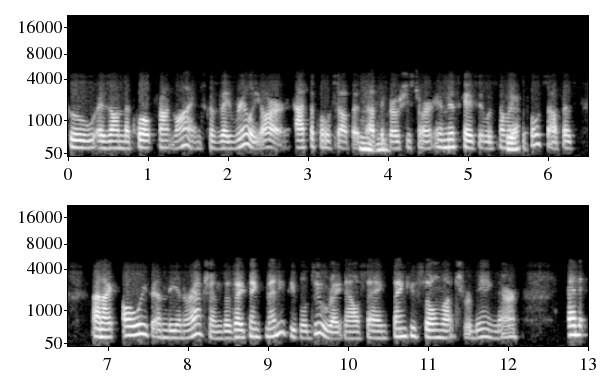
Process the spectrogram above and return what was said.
who is on the quote front lines because they really are at the post office, mm-hmm. at the mm-hmm. grocery store. In this case, it was someone yeah. at the post office. And I always end the interactions, as I think many people do right now, saying, Thank you so much for being there. And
